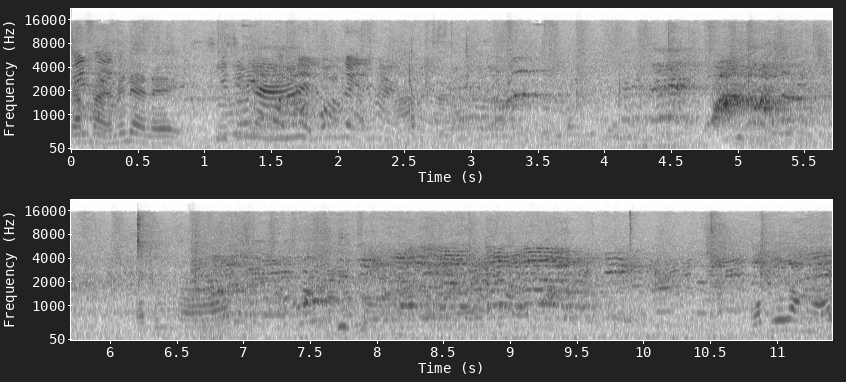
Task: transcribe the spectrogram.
ทำใหม่ไม่ได้เลยสู้ๆนะขอบคุณครับพบหรือยังครับ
